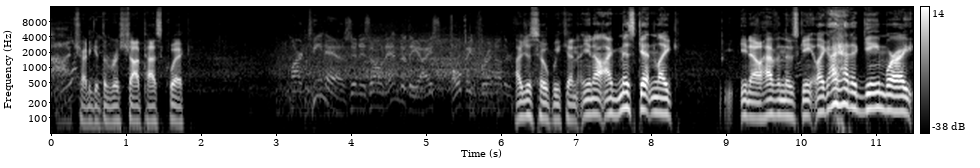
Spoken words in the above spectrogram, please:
Ah, I try to get the wrist shot pass quick. I just hope we can. You know, I miss getting like, you know, having those games. Like I had a game where I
